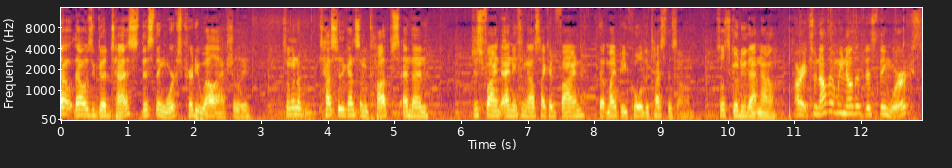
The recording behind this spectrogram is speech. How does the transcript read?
That, that was a good test. This thing works pretty well actually. So I'm gonna test it against some cups and then just find anything else I could find that might be cool to test this on. So let's go do that now. All right, so now that we know that this thing works,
